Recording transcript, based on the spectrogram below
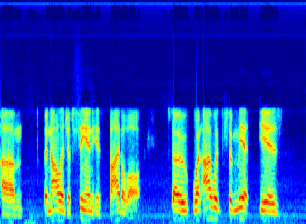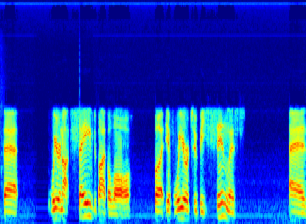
um, the knowledge of sin is by the law. So, what I would submit is that we are not saved by the law, but if we are to be sinless as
